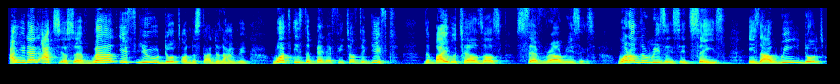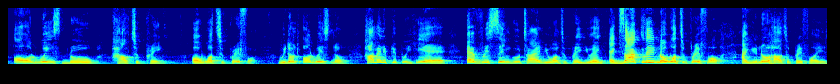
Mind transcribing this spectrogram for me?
And you then ask yourself, well, if you don't understand the language, what is the benefit of the gift? The Bible tells us several reasons. One of the reasons it says is that we don't always know how to pray or what to pray for. We don't always know. How many people here, every single time you want to pray, you exactly know what to pray for and you know how to pray for it?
